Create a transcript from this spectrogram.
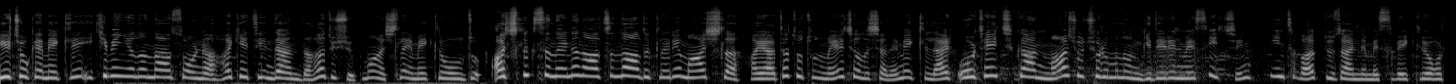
Birçok emekli 2000 yılından sonra hak ettiğinden daha düşük maaşla emekli oldu. Açlık sınırının altında aldıkları maaşla hayata tutunmaya çalışan emekliler ortaya çıkan maaş uçurumunun giderilmesi için intibak düzenlemesi bekliyor.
